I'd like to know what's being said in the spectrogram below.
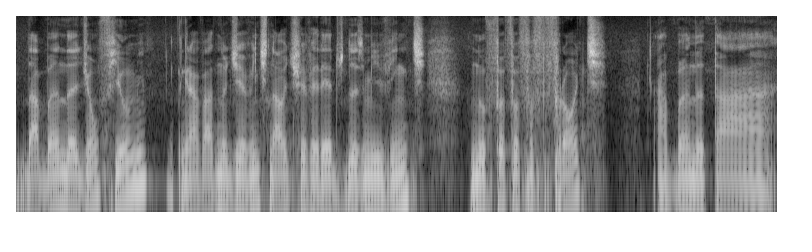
da banda John Filme, gravado no dia 29 de fevereiro de 2020 no FFF Front. A banda tá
